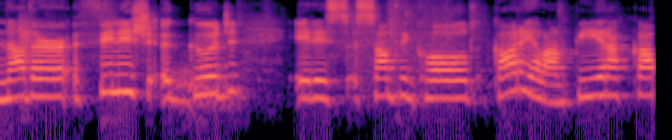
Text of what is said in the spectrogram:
another Finnish good. It is something called Karjalan piirakka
